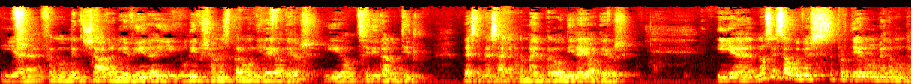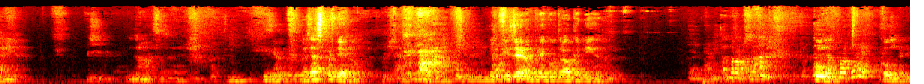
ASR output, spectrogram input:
E uh, foi um momento chave na minha vida e o livro chama-se Para Onde Irei, ao Deus. E eu decidi dar o título desta mensagem também, Para Onde Irei, ao Deus. E uh, não sei se alguma vez se perderam no meio da montanha. Não. Mas já se perderam. E o que fizeram para encontrar o caminho? Como? Como?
